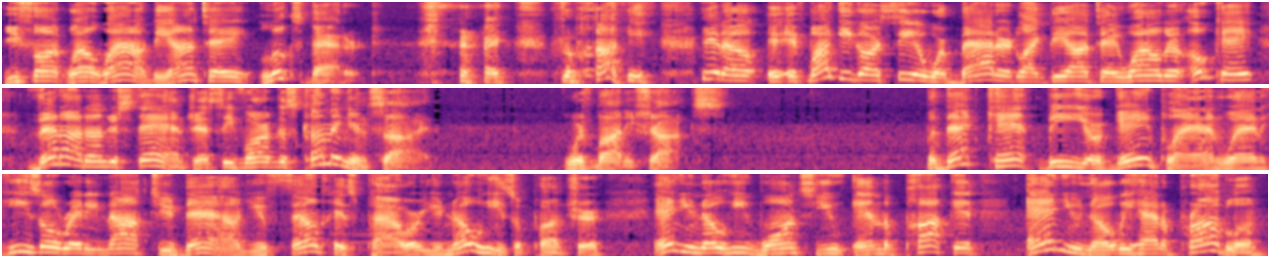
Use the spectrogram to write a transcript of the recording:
you thought, well, wow, Deontay looks battered. The body, you know, if Mikey Garcia were battered like Deontay Wilder, okay, then I'd understand Jessie Vargas coming inside with body shots. But that can't be your game plan when he's already knocked you down. You felt his power, you know he's a puncher, and you know he wants you in the pocket, and you know we had a problem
